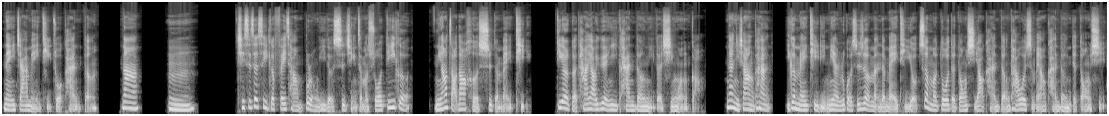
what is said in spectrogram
那一家媒体做刊登。那，嗯，其实这是一个非常不容易的事情。怎么说？第一个，你要找到合适的媒体；第二个，他要愿意刊登你的新闻稿。那你想想看。一个媒体里面，如果是热门的媒体，有这么多的东西要刊登，他为什么要刊登你的东西？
